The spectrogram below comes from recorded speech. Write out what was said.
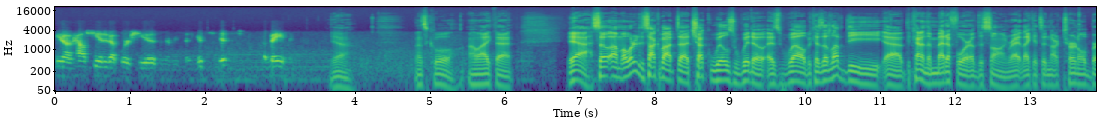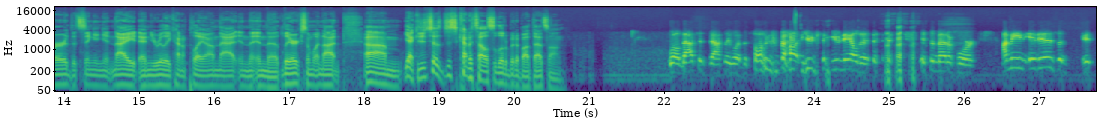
you know how she ended up where she is and everything. It's it's amazing. Yeah, that's cool. I like that. Yeah, so um, I wanted to talk about uh, Chuck Will's widow as well because I love the uh, the kind of the metaphor of the song, right? Like it's a nocturnal bird that's singing at night, and you really kind of play on that in the in the lyrics and whatnot. Um, yeah, could you just just kind of tell us a little bit about that song? Well, that's exactly what the song's about. You you nailed it. it's a metaphor. I mean, it is a it's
